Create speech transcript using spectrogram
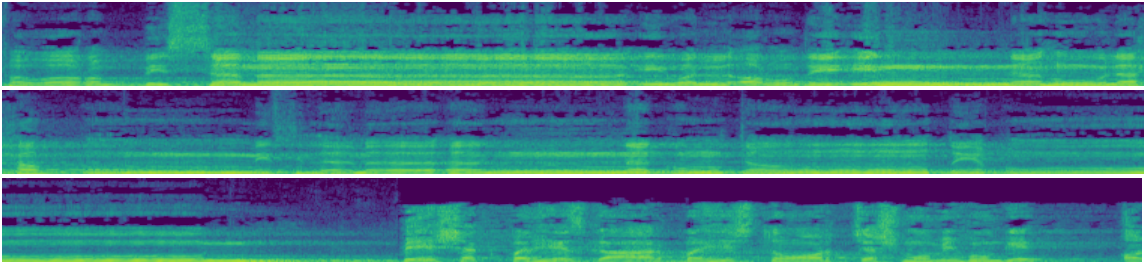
فورب السماء والأرض إنه لحق مثل ما أنكم تنطقون بے شک پرہیزگار بہشتوں اور چشموں میں ہوں گے اور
